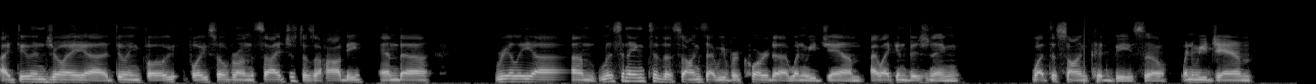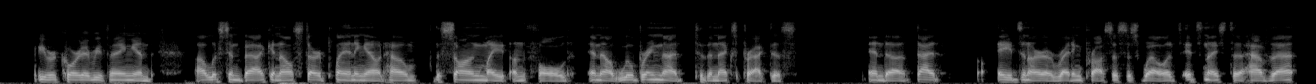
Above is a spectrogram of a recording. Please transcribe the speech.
I do enjoy uh, doing vo- voiceover on the side just as a hobby, and uh, really um, listening to the songs that we record uh, when we jam. I like envisioning what the song could be. So when we jam, we record everything, and I'll listen back and I'll start planning out how the song might unfold, and I'll, we'll bring that to the next practice, and uh, that aids in our writing process as well. It's it's nice to have that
